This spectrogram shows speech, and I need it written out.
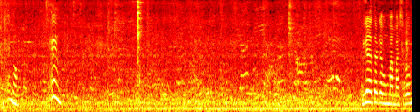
Ayan o. Ayan. Hindi ka na talaga magmamashroom?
